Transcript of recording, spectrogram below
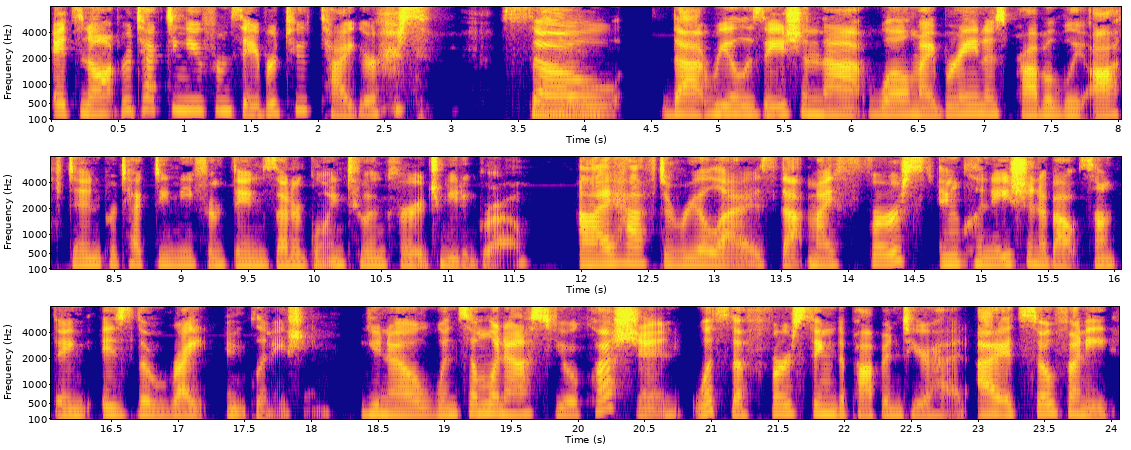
It's not protecting you from saber-toothed tigers. so mm-hmm. that realization that, well, my brain is probably often protecting me from things that are going to encourage me to grow. I have to realize that my first inclination about something is the right inclination you know, when someone asks you a question, what's the first thing to pop into your head? I, it's so funny.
